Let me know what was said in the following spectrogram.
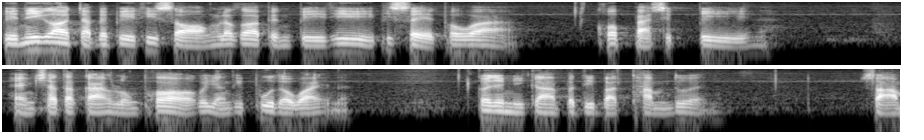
ปีนี้ก็จัดเป็นปีที่สองแล้วก็เป็นปีที่พิเศษ เพราะว่าครบแปดสิบปีนะแห่งชาตการหลวงพ่อก็อย่างที่พูดเอาไว้นะก็จะมีการปฏิบัติธรรมด้วยสาม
